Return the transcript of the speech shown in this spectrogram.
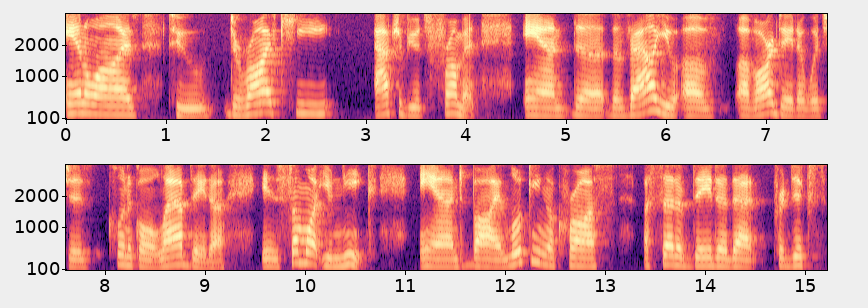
analyze, to derive key attributes from it. And the, the value of, of our data, which is clinical lab data, is somewhat unique. And by looking across a set of data that predicts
